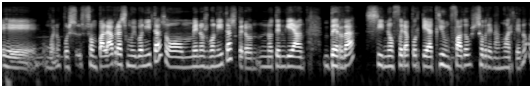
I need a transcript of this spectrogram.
eh, bueno, pues son palabras muy bonitas o menos bonitas, pero no tendrían verdad si no fuera porque ha triunfado sobre la muerte, ¿no?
